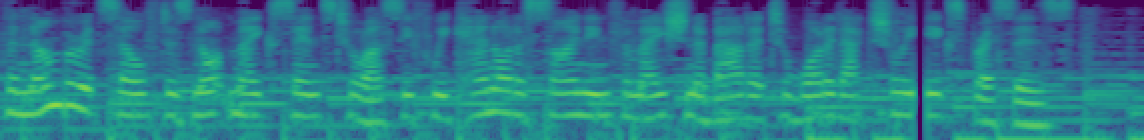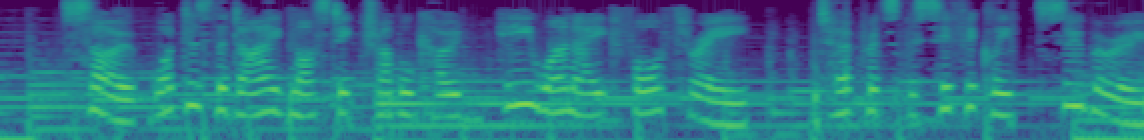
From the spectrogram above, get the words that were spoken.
The number itself does not make sense to us if we cannot assign information about it to what it actually expresses. So, what does the diagnostic trouble code P1843 interpret specifically Subaru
